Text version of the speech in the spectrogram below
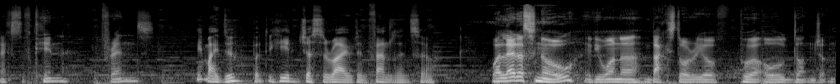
next of kin, friends. It might do, but he had just arrived in Phandalin, so. Well, let us know if you want a backstory of poor old Donjon.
